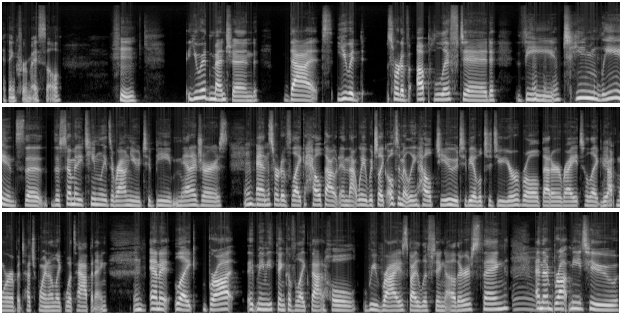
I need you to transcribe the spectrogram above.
I think, for myself. Hmm. You had mentioned that you had sort of uplifted the mm-hmm. team leads the the so many team leads around you to be managers mm-hmm. and sort of like help out in that way which like ultimately helped you to be able to do your role better right to like yeah. have more of a touch point on like what's happening mm-hmm. and it like brought it made me think of like that whole we rise by lifting others thing mm. and then brought me mm-hmm. to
